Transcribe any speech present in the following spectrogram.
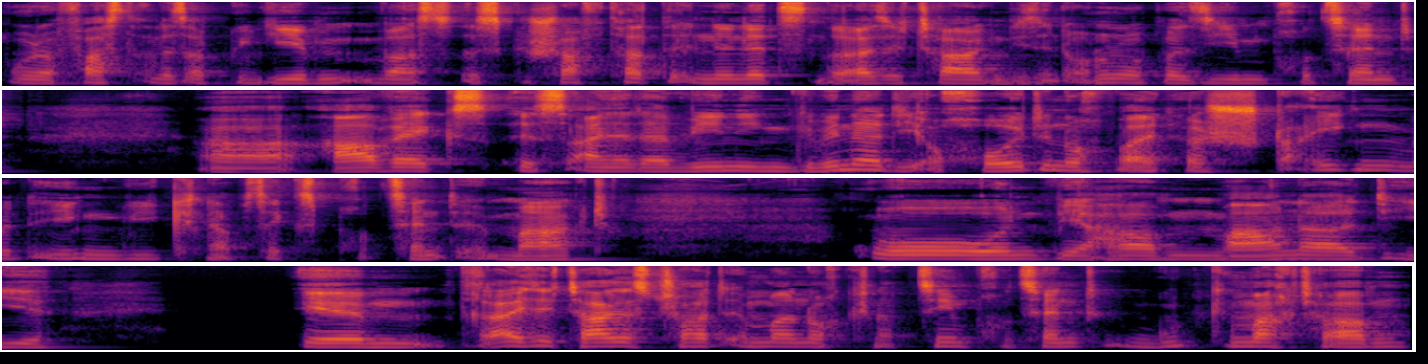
oder fast alles abgegeben, was es geschafft hatte in den letzten 30 Tagen. Die sind auch nur noch bei 7%. Äh, Avex ist einer der wenigen Gewinner, die auch heute noch weiter steigen mit irgendwie knapp 6% im Markt. Und wir haben Mana, die im 30-Tages-Chart immer noch knapp 10% gut gemacht haben,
